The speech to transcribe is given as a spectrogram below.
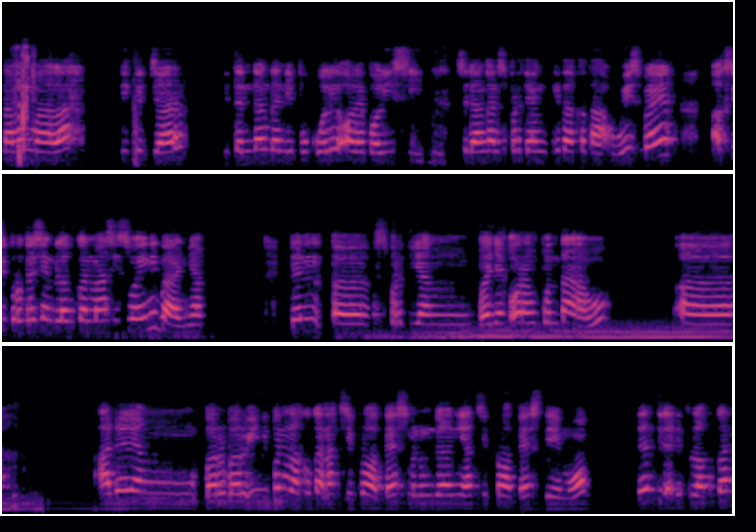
namun malah dikejar, ditendang dan dipukuli oleh polisi. Sedangkan seperti yang kita ketahui, sebenarnya aksi protes yang dilakukan mahasiswa ini banyak. Dan uh, seperti yang banyak orang pun tahu, uh, ada yang baru-baru ini pun melakukan aksi protes, menunggangi aksi protes demo, dan tidak diperlakukan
